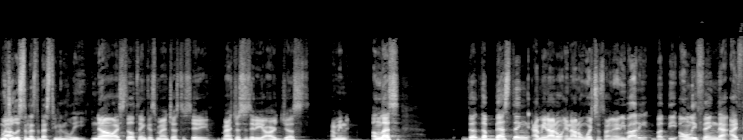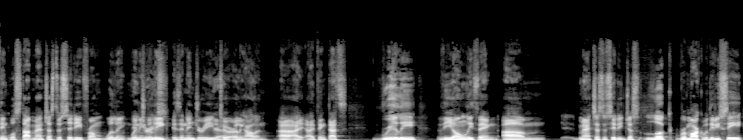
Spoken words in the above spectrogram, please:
Would Uh, you list them as the best team in the league? No, I still think it's Manchester City. Manchester City are just, I mean, unless the the best thing, I mean, I don't and I don't wish this on anybody, but the only thing that I think will stop Manchester City from willing, winning Injuries? the league is an injury Yeah. to Erling Haaland. Uh, I I think that's really the only thing. Um, Manchester City just look remarkable. Did you see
